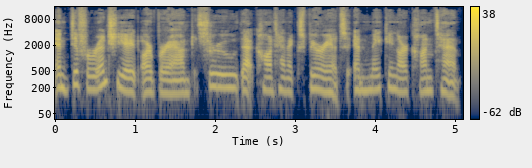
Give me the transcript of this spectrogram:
and differentiate our brand through that content experience and making our content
